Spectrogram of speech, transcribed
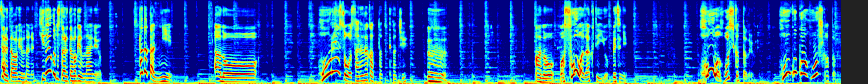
されたわけでもないのよ。ひどいことされたわけでもないのよ。ただ単にあのーほうれん草をされなかったって感じ？うん。あのまあそうはなくていいよ別に。ほうは欲しかったのよ。報告は欲しかったのよ。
